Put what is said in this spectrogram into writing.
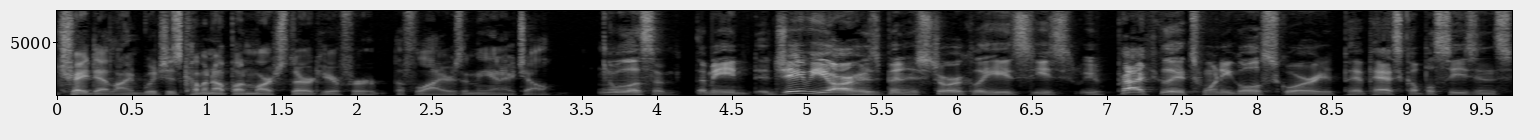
trade deadline, which is coming up on March 3rd here for the Flyers in the NHL. Well, listen. I mean, JVR has been historically he's he's, he's practically a twenty goal scorer the past couple seasons.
